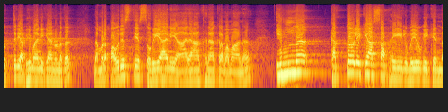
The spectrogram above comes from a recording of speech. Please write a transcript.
ഒത്തിരി അഭിമാനിക്കാനുള്ളത് നമ്മുടെ പൗരസ്ത്യ സുറിയാനി ആരാധനാക്രമമാണ് ഇന്ന് കത്തോലിക്ക സഭയിൽ ഉപയോഗിക്കുന്ന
